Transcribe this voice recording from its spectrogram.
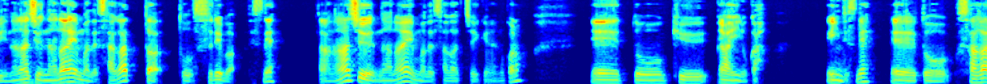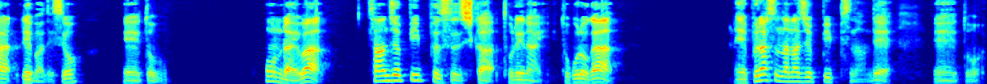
り77円まで下がったとすればですね。あ、77円まで下がっちゃいけないのかな？えっ、と、9、あ、いいのか。いいんですね。えっ、と、下がればですよ。えっ、と、本来は30ピップスしか取れないところが、えー、プラス70ピップスなんで、えっ、と、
